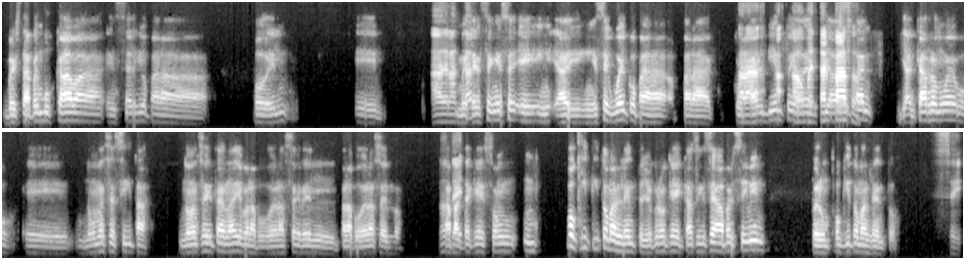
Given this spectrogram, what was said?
Verstappen buscaba en Sergio para poder eh, meterse en ese, en, ese hueco para, para cortar el viento y aumentar el paso. Ya el carro nuevo eh, no necesita no necesita nadie para poder hacer el para poder hacerlo. Aparte que son un poquitito más lentos, yo creo que casi se va a percibir, pero un poquito más lento. Sí.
